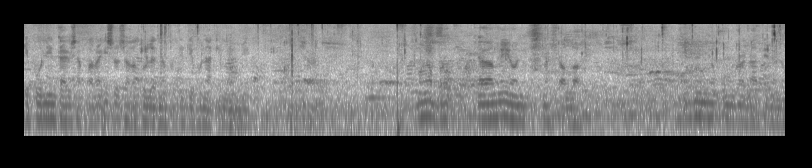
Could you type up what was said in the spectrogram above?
tipunin tayo sa paraiso sa katulad ng pagtitipon natin ngayon dito. Mga bro, uh, ngayon, mashallah, tignan niyo yung umrah natin ano.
